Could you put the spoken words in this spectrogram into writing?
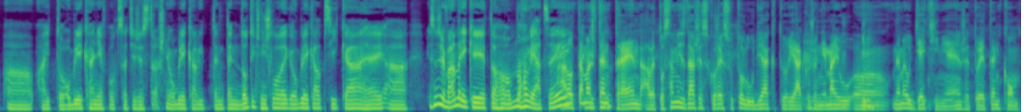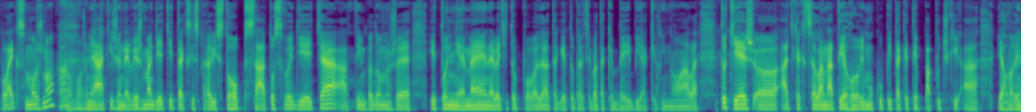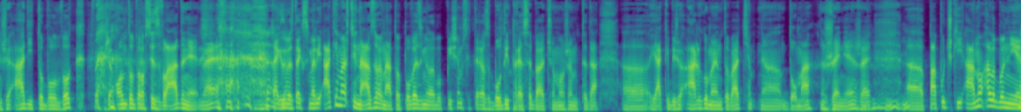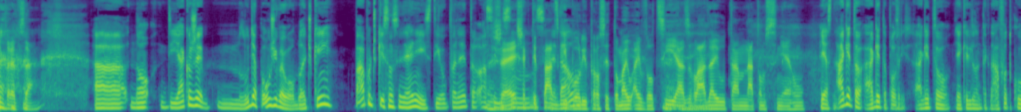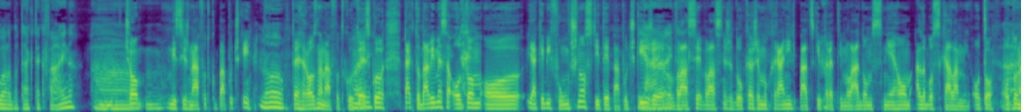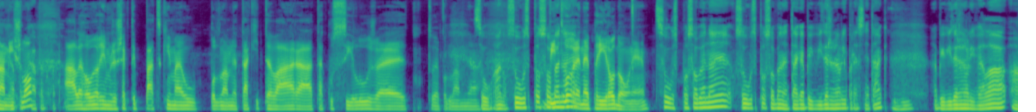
a aj to obliekanie v podstate, že strašne obliekali, ten, ten dotyčný človek obliekal psíka, hej, a myslím, že v Amerike je toho mnoho viacej. Áno, tam máš ten trend, ale to sa mi zdá, že skôr sú to ľudia, ktorí akože nemajú, uh, nemajú deti, nie? Že to je ten komplex možno, Áno, môže nejaký, že nevieš mať deti, tak si spravíš z toho psa to svoje dieťa a tým pádom, že je to nemé, nevie ti to povedať, tak je to pre teba také baby, aké by no, ale to tiež uh, Aťka chcela na tie hory mu kúpiť také tie papučky a ja hovorím, že Adi, to bol vlk, že on to proste zvládne, ne? tak sme tak smeli. Aký máš ty názor na to? Povedz mi, lebo píšem si teraz body pre seba, čo môžem teda uh, ja keby, že argumentovať uh, doma žene, že uh, papučky áno alebo nie pre psa? Uh, no, akože ľudia používajú oblečky, Pápučky som si není istý úplne, to asi Že? Však tie pácky nedal. boli proste, to majú aj vlci a zvládajú tam na tom snehu. Jasné, ak je to, ak je to, pozri, ak je to niekedy len tak na fotku alebo tak, tak fajn. A, Čo myslíš na fotku papučky? No, To je hrozná na fotku. To je skôr, takto bavíme sa o tom, o jakéby funkčnosti tej papučky, Ja, že aj vlastne, vlastne, že dokáže mu chrániť packy pred tým ľadom, snehom alebo skalami. O to, o to nám išlo. Ale hovorím, že však tie packy majú podľa mňa taký tvár a takú silu, že to je podľa mňa sú, áno, sú uspôsobené, vytvorené prírodou, nie? sú uspôsobené, sú uspôsobené tak, aby vydržali presne tak, Mhm. aby vydržali veľa a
